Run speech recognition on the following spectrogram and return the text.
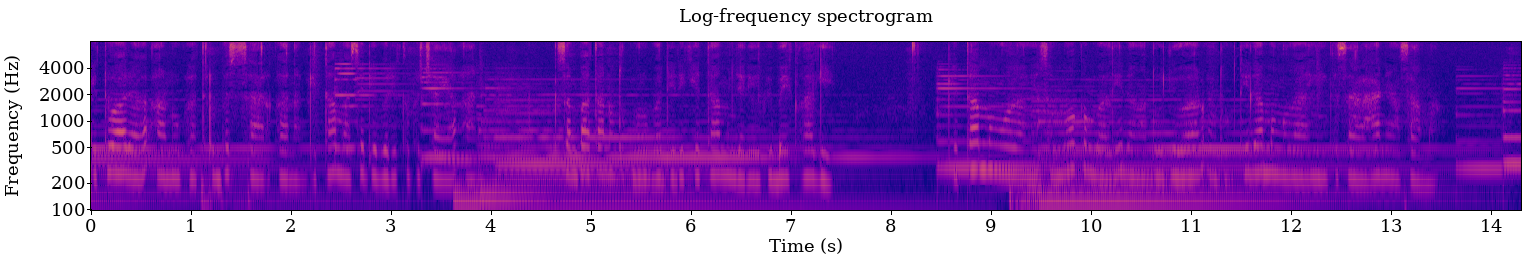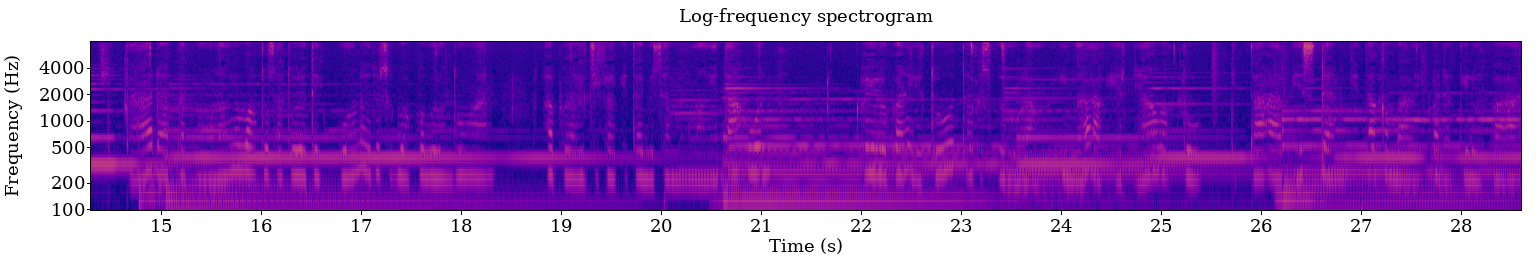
itu adalah anugerah terbesar karena kita masih diberi kepercayaan, kesempatan untuk merubah diri kita menjadi lebih baik lagi. Kita mengulangi semua kembali dengan tujuan untuk tidak mengulangi kesalahan yang sama. Kita dapat mengulangi waktu satu detik pun itu sebuah keberuntungan, apalagi jika kita bisa mengulangi tahun. Kehidupan itu terus berulang hingga akhirnya waktu kita habis dan kita kembali pada kehidupan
